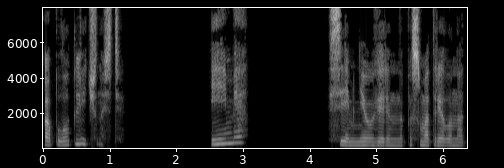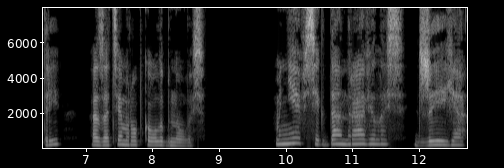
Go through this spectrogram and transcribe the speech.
оплот личности? «Имя?» Семь неуверенно посмотрела на три, а затем робко улыбнулась. «Мне всегда нравилась Джия».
